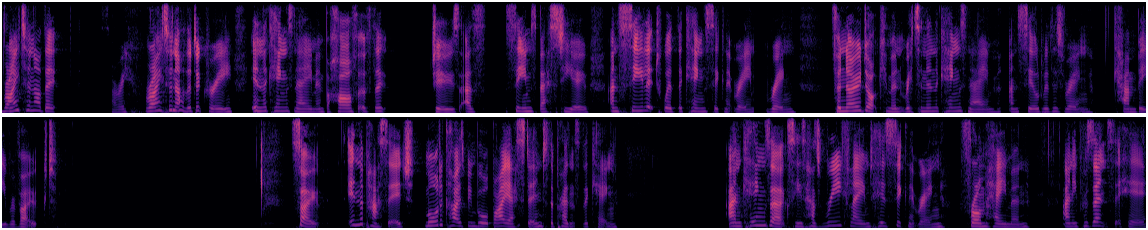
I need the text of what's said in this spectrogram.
write another sorry, write another decree in the king's name in behalf of the Jews as seems best to you, and seal it with the king's signet ring. For no document written in the king's name and sealed with his ring can be revoked. So, in the passage, Mordecai has been brought by Esther into the presence of the king. And King Xerxes has reclaimed his signet ring from Haman, and he presents it here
